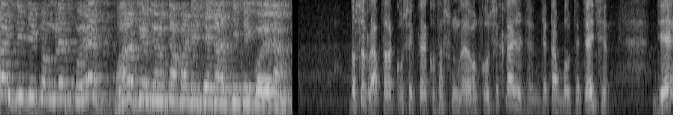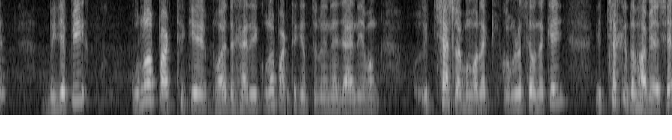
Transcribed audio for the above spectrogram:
রাজনীতি কংগ্রেস করে, ভারতীয় জনতা পার্টি সেই রাজনীতি করে না। দর্শকরা, আপনারা কৌশিক রায়ের কথা শুনলেন এবং কৌশিক রায় যেটা বলতে চাইছেন, যে বিজেপি কোনো প্রার্থীকে ভয় দেখায়নি, কোনো প্রার্থীকে তুলে নিয়ে যায়নি এবং ইচ্ছা এবং অনেক কংগ্রেসে অনেকেই ইচ্ছাকৃতভাবে এসে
